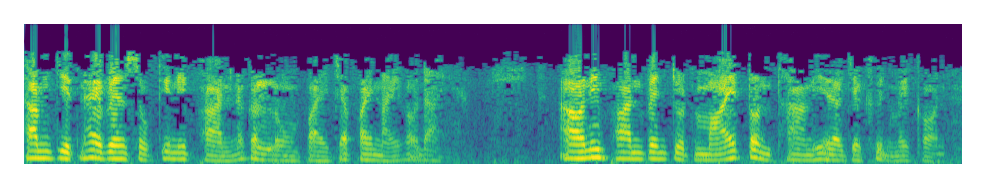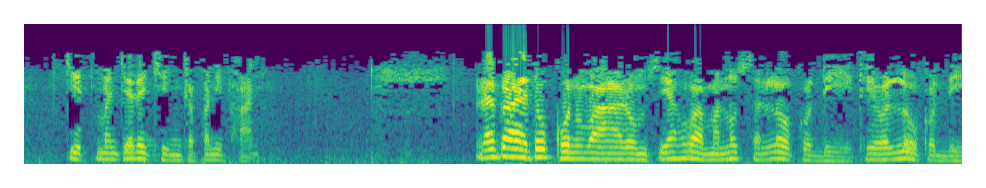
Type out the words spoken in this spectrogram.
ทำจิตให้เป็นสุขที่นิพพานแล้วก็ลงไปจะไปไหนก็ได้ เอานิพพานเป็นจุดหมายต้นทางที่เราจะขึ้นไว้ก่อน จิตมันจะได้ชินกับพระนิพพาน แล้วก็ให้ทุกคนวางอารมณ์เสียว่ามนุษย์สันโลกก็ดี เทวโลกก็ดี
